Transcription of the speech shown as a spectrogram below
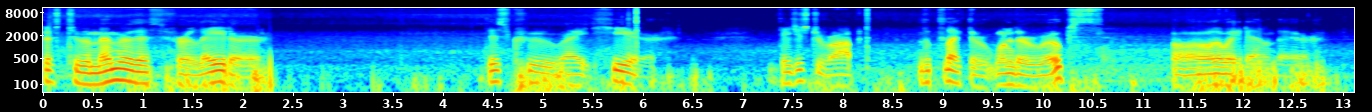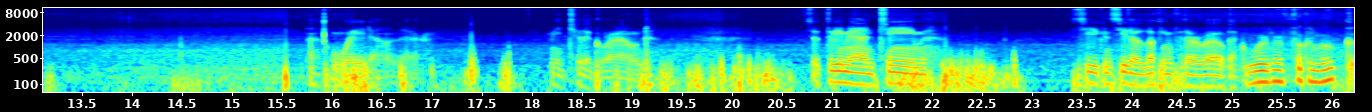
just to remember this for later, this crew right here, they just dropped, looked like they're one of their ropes all the way down there. Like way down there. I mean, to the ground. It's a three-man team. So you can see they're looking for their rope. Like, where'd my fucking rope go?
